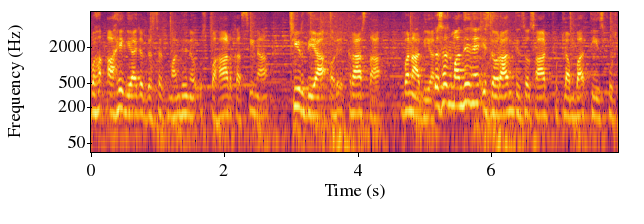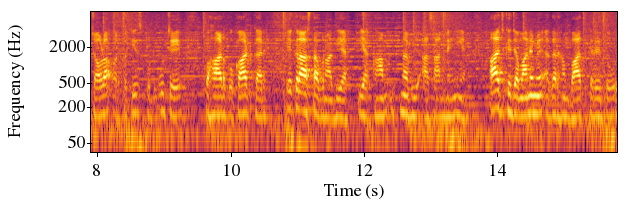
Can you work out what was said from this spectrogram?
वह आ ही गया जब दशरथ मांझी ने उस पहाड़ का सीना चीर दिया और एक रास्ता बना दिया। दशरथ मांझी ने इस दौरान 360 फुट लंबा 30 फुट चौड़ा और 25 फुट ऊँचे पहाड़ को काट कर एक रास्ता बना दिया। यह काम इतना भी आसान नहीं है। आज के ज़माने में अगर हम बात करें तो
